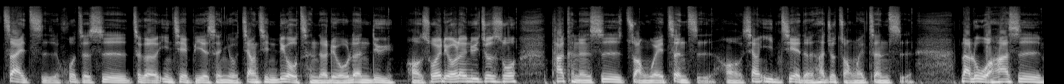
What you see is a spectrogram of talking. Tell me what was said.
在职或者是这个应届毕业生，有将近六成的留任率。哦，所谓留任率，就是说他可能是转为正职，哦，像应届的他就转为正职。那如果他是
